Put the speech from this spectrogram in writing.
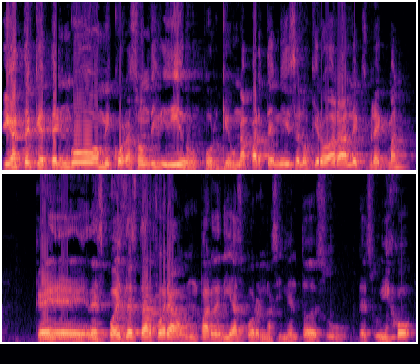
Fíjate que tengo mi corazón dividido, porque una parte de mí se lo quiero dar a Alex Breckman, que después de estar fuera un par de días por el nacimiento de su, de su hijo,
